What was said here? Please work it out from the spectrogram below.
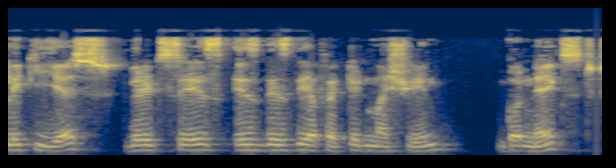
Click Yes, where it says, is this the affected machine? Go Next.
